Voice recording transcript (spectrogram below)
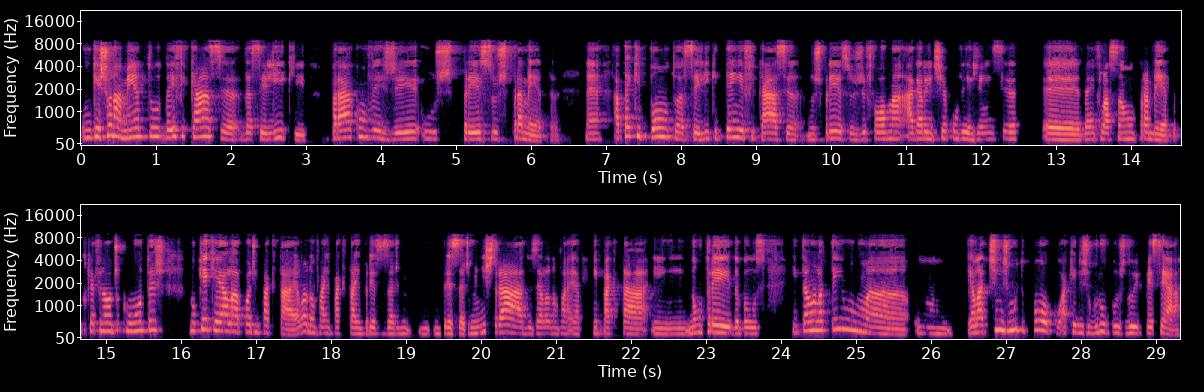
um questionamento da eficácia da Selic para converger os preços para a meta. Né? Até que ponto a Selic tem eficácia nos preços de forma a garantir a convergência é, da inflação para meta? Porque, afinal de contas, no que, que ela pode impactar? Ela não vai impactar em preços, em preços administrados, ela não vai impactar em non-tradables. Então, ela tem uma. Um, ela atinge muito pouco aqueles grupos do IPCA.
